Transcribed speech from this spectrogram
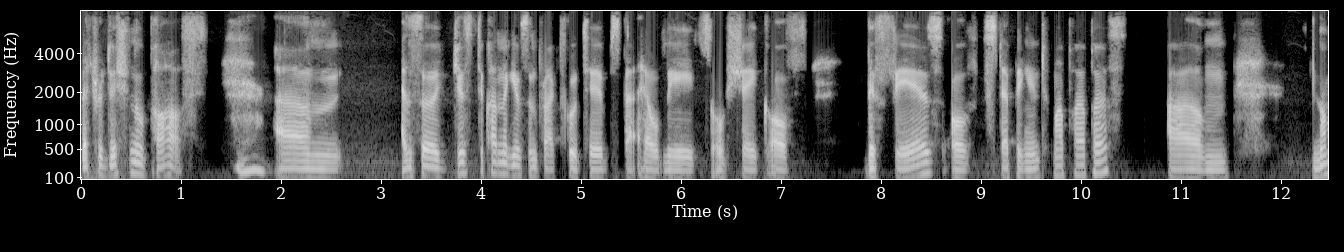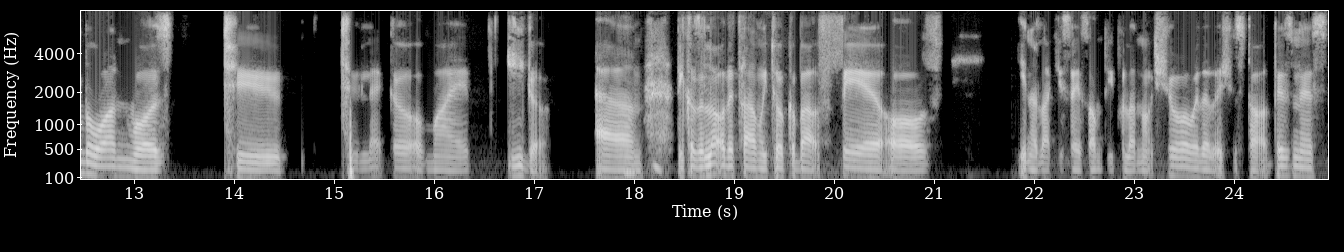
The traditional path. Mm. Um, and so, just to kind of give some practical tips that helped me sort of shake off the fears of stepping into my purpose. Um, number one was to to let go of my ego, um, because a lot of the time we talk about fear of, you know, like you say, some people are not sure whether they should start a business,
